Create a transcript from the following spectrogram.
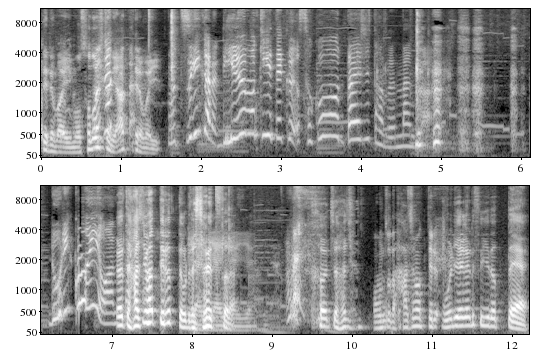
てればいい。もうその人に合ってればいい。もう次から理由も聞いてくそこ大事多分なんか ロリコンよあんただって始まってるって俺らそうやってたらいやいやいやいやこっち始ま本当だ、始まってる。盛り上がりすぎだって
